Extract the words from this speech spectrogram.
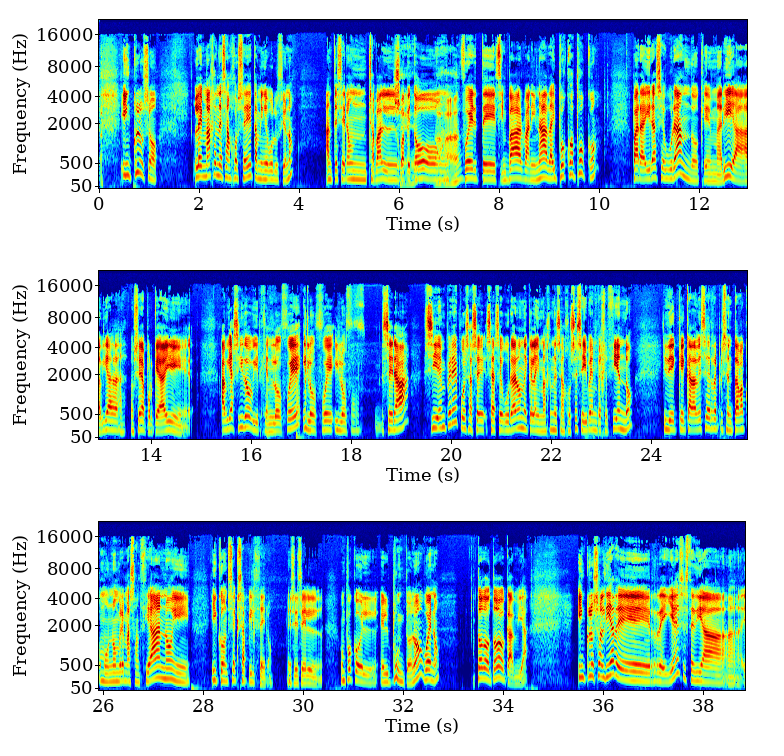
Incluso la imagen de San José también evolucionó. Antes era un chaval guapetón, fuerte, sin barba ni nada, y poco a poco, para ir asegurando que María había, o sea, porque ahí había sido virgen, lo fue y lo fue y lo será siempre, pues se aseguraron de que la imagen de San José se iba envejeciendo y de que cada vez se representaba como un hombre más anciano y, y con sex appeal. Ese es el, un poco el, el punto, ¿no? Bueno, todo, todo cambia. Incluso el día de Reyes, este día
